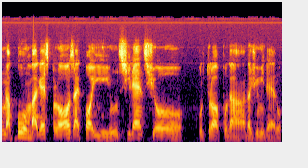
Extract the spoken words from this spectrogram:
una bomba che è esplosa e poi un silenzio purtroppo da, da cimitero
